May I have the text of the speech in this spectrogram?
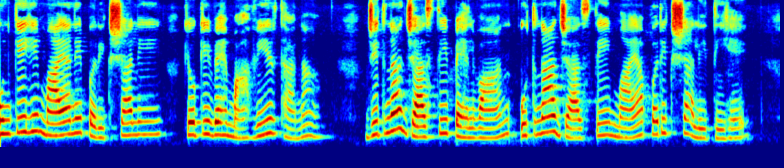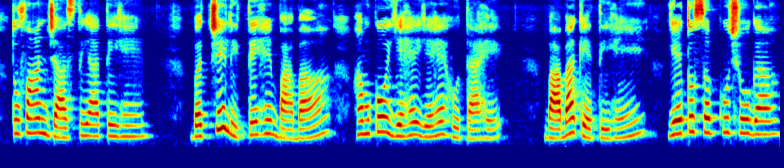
उनकी ही माया ने परीक्षा ली, क्योंकि वह महावीर था ना। जितना जास्ती पहलवान, उतना जास्ती माया परीक्षा लेती है। तूफ़ान जास्ती आते हैं, बच्चे लिखते हैं, बाबा, हमको यह यह होता है। बाबा कहते हैं, यह तो सब कुछ होगा।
